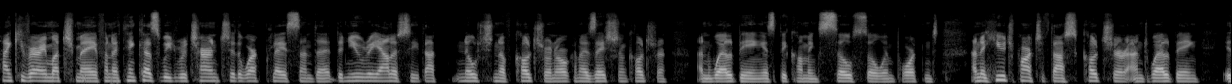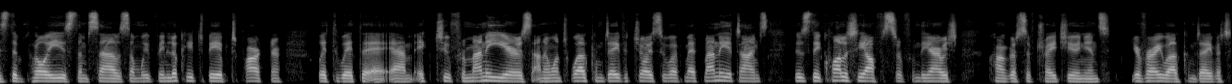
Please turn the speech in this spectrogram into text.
Thank you very much, Maeve. And I think as we return to the workplace and the, the new reality, that notion of culture and organizational culture and well-being is becoming so, so important. And a huge part of that culture and well-being is the employees themselves. And we've been lucky to be able to partner with, with uh, um, ICTU for many years. And I want to welcome David Joyce, who I've met many a times, who's the Equality Officer from the Irish Congress of Trade Unions. You're very welcome, David.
